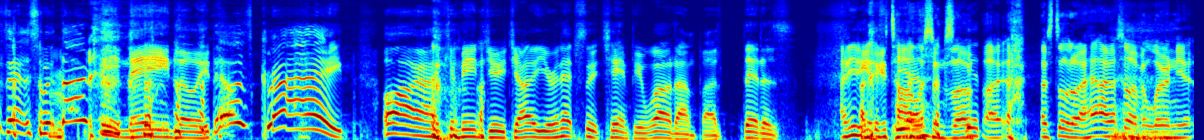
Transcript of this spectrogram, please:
is absolute. Don't be mean, Louis. That was great. Oh, I commend you, Joe. You're an absolute champion. Well done, bud. That is. I need to get could- guitar yeah, lessons though. yeah. I, I still don't. I still haven't learned yet.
